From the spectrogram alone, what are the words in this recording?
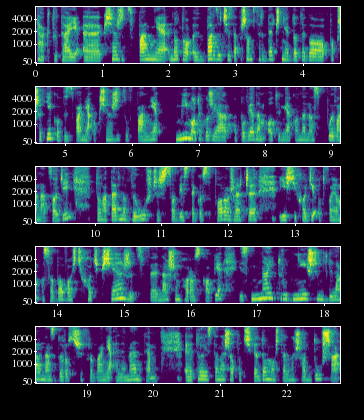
Tak, tutaj e, księżyc w Pannie, no to e, bardzo Cię zapraszam serdecznie do tego poprzedniego wyzwania o księżycu w Pannie, mimo tego, że ja opowiadam o tym, jak on na nas wpływa na co dzień, to na pewno wyłuszczysz sobie z tego sporo rzeczy, jeśli chodzi o Twoją osobowość, choć księżyc w naszym horoskopie jest najtrudniejszym dla nas do rozszyfrowania elementem. E, to jest ta nasza podświadomość, ta nasza dusza,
